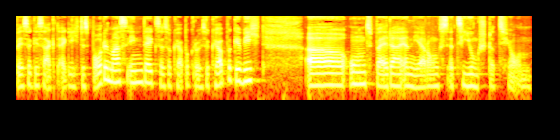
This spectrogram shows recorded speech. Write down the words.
besser gesagt eigentlich des Body Mass Index, also Körpergröße, Körpergewicht äh, und bei der Ernährungserziehungsstation.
